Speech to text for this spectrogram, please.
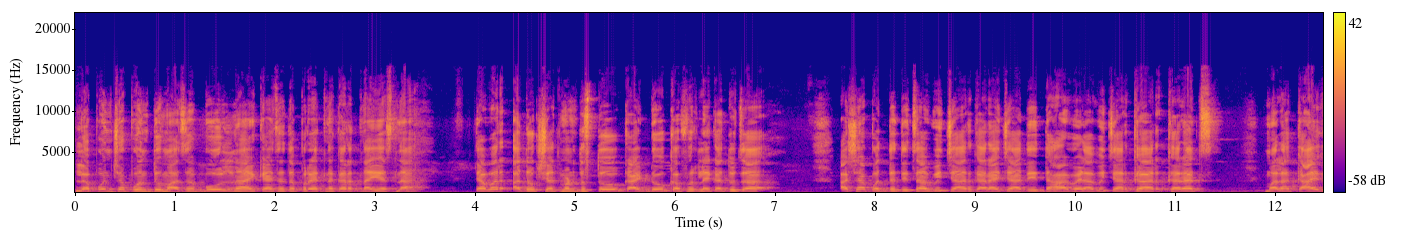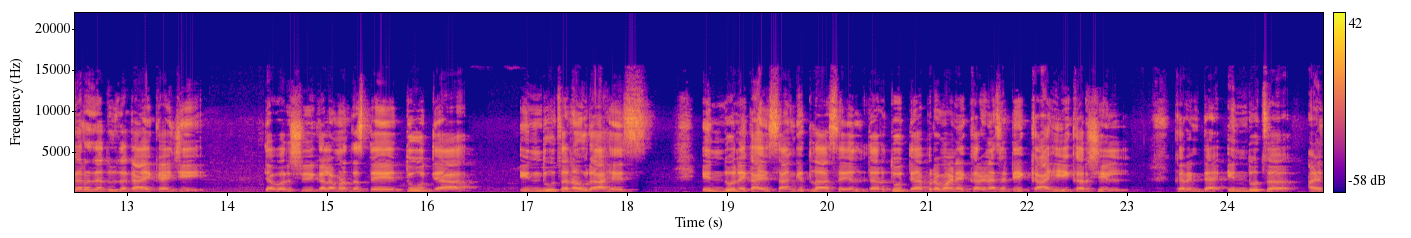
लपून छपून तू माझं बोलणं ऐकायचा तर प्रयत्न करत नाहीयेस ना? त्यावर अधोक्षत म्हणत असतो काय डोकं फिरलंय का तुझं? अशा पद्धतीचा विचार करायच्या आधी दहा वेळा विचार कर खरंच. मला काय गरज आहे तुझं काय ऐकायची? त्यावर श्रीकला म्हणत असते तू त्या इंदूचा नवरा आहेस. इंदूने काही सांगितलं असेल तर तू त्याप्रमाणे करण्यासाठी काहीही करशील. कारण त्या इंदूचं आणि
